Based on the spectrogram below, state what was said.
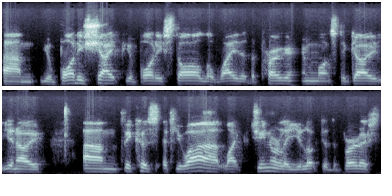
um, your body shape, your body style, the way that the program wants to go. You know, um, because if you are like generally, you looked at the British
